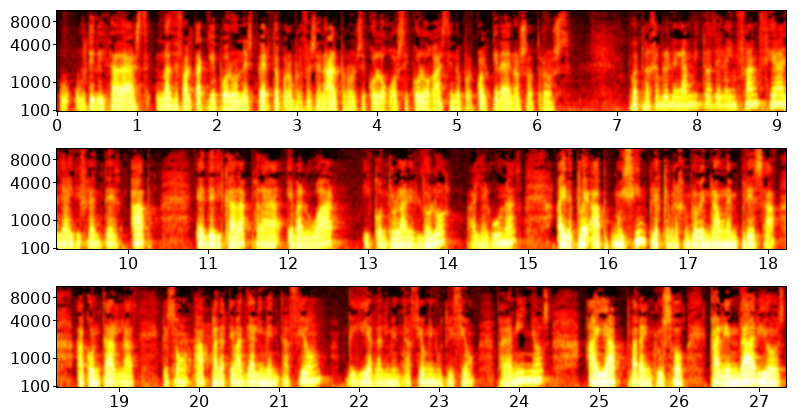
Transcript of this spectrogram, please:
utilizadas, no hace falta que por un experto, por un profesional, por un psicólogo o psicóloga, sino por cualquiera de nosotros? Pues, por ejemplo, en el ámbito de la infancia ya hay diferentes apps eh, dedicadas para evaluar y controlar el dolor. Hay algunas. Hay después apps muy simples que, por ejemplo, vendrá una empresa a contarlas, que son apps para temas de alimentación, de guías de alimentación y nutrición para niños. Hay apps para incluso calendarios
